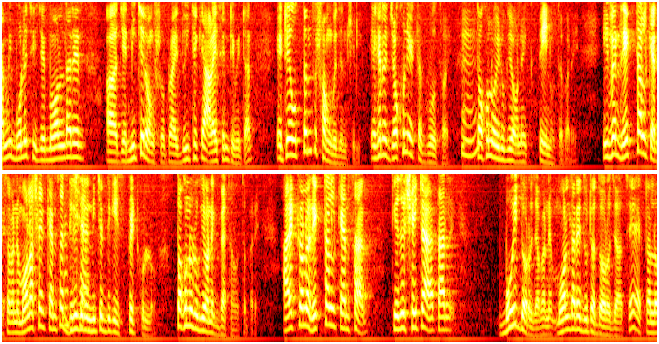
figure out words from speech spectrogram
আমি বলেছি যে মলদারের যে নিচের অংশ প্রায় দুই থেকে আড়াই সেন্টিমিটার এটা অত্যন্ত সংবেদনশীল। এখানে যখনই একটা গ্রোথ হয় তখন ওই রুগী অনেক পেইন হতে পারে। ইভেন রেকটাল ক্যান্সার মানে মলাশয়ের ক্যান্সার ধীরে ধীরে আচ্ছা। নিচের দিকে স্প্রেড করল তখনও রুগী অনেক ব্যথা হতে পারে। আরেকটা হলো রেকটাল ক্যান্সার কিন্তু সেটা তার বই দরজা মানে মলদারে দুটো দরজা আছে একটা হলো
